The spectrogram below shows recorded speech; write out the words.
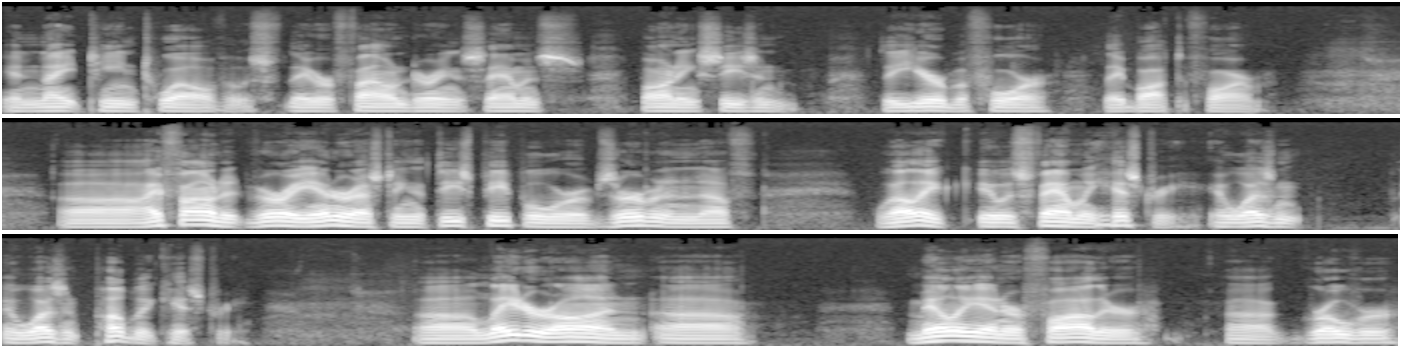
in 1912. It was, they were found during the salmon spawning season the year before they bought the farm. Uh, I found it very interesting that these people were observant enough. Well, it was family history. It wasn't. It wasn't public history. Uh, later on, uh, Millie and her father, uh, Grover,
